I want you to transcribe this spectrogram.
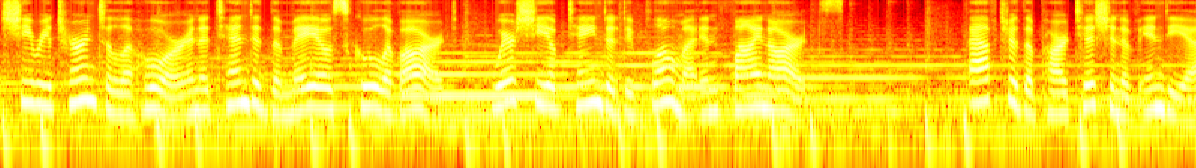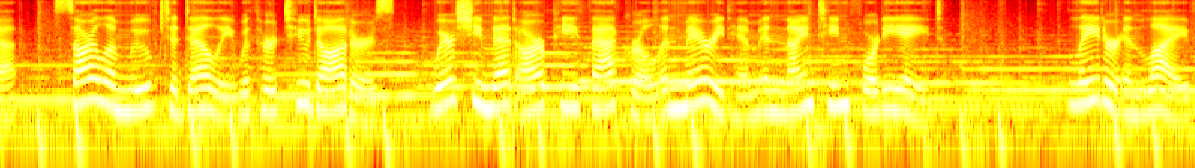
She returned to Lahore and attended the Mayo School of Art, where she obtained a diploma in fine arts. After the partition of India, Sarla moved to Delhi with her two daughters, where she met R.P. Thakral and married him in 1948. Later in life,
